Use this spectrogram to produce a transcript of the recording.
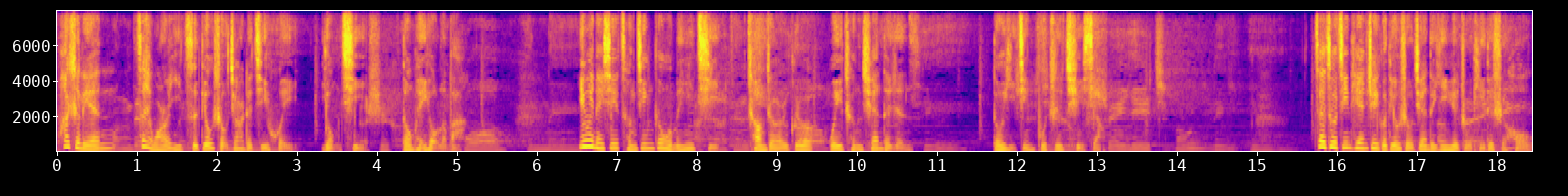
怕是连再玩一次丢手绢的机会、勇气都没有了吧？因为那些曾经跟我们一起唱着儿歌围成圈的人，都已经不知去向。在做今天这个丢手绢的音乐主题的时候，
